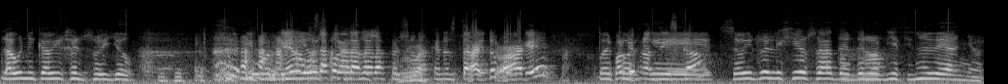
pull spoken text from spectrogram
la única virgen soy yo. ¿Y por qué? Y Vamos a contarle a las personas que nos están viendo por qué. Pues ¿Por qué, porque Francisca? soy religiosa desde los 19 años.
